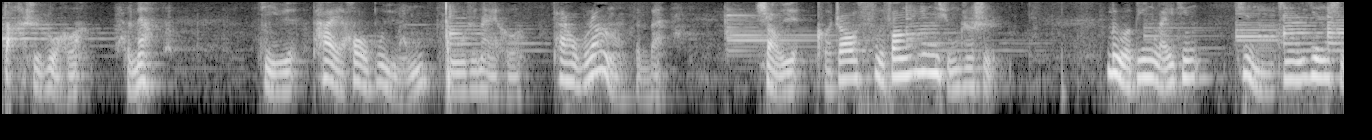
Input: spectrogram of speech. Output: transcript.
大事若何？怎么样？”晋曰：“太后不允，不知奈何？太后不让啊，怎么办？”绍曰：“可招四方英雄之士，勒兵来京。”尽诛阉术，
